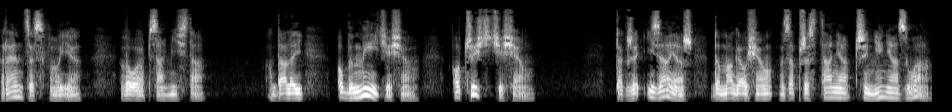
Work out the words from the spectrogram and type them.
ręce swoje, woła psalmista. A dalej, obmyjcie się, oczyśćcie się. Także Izajasz domagał się zaprzestania czynienia zła.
